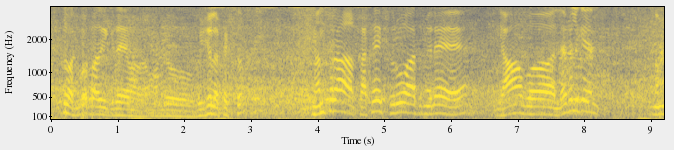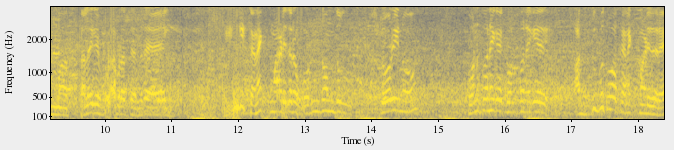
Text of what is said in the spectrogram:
ಅಷ್ಟು ಅದ್ಭುತವಾಗಿದೆ ಒಂದು ವಿಜುವಲ್ ಎಫೆಕ್ಟ್ಸು ನಂತರ ಕಥೆ ಶುರು ಆದಮೇಲೆ ಯಾವ ಲೆವೆಲ್ಗೆ ನಮ್ಮ ತಲೆಗೆ ಬಿಡುತ್ತೆ ಅಂದರೆ ಹಿಂಗೆ ಕನೆಕ್ಟ್ ಮಾಡಿದರೆ ಒಂದೊಂದು ಸ್ಟೋರಿನೂ ಕೊನೆ ಕೊನೆಗೆ ಕೊನೆ ಕೊನೆಗೆ ಅದ್ಭುತವಾಗಿ ಕನೆಕ್ಟ್ ಮಾಡಿದ್ದಾರೆ.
